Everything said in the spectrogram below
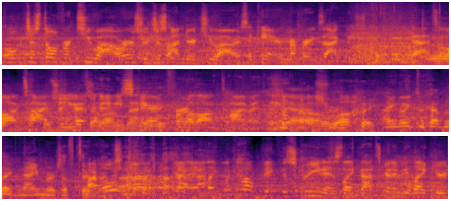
oh, just over two hours or just under two hours. I can't remember exactly. Yeah, it's a long time. So you guys are gonna be long scared for a long time, I think. Yeah, Oh, sure. I'm going to have like nightmares after I hope. watching yeah, and like look how big the screen is. Like that's gonna be like your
